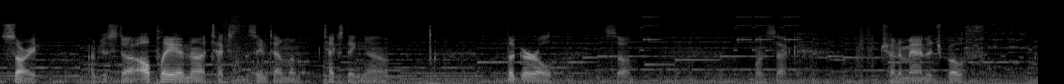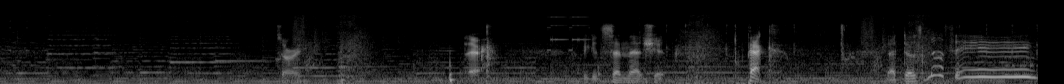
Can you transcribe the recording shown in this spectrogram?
Sorry. I'm just, uh, I'll play and uh, text at the same time I'm texting uh, the girl, so... Sec. I'm trying to manage both. Sorry. There. We could send that shit. Peck. That does nothing.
